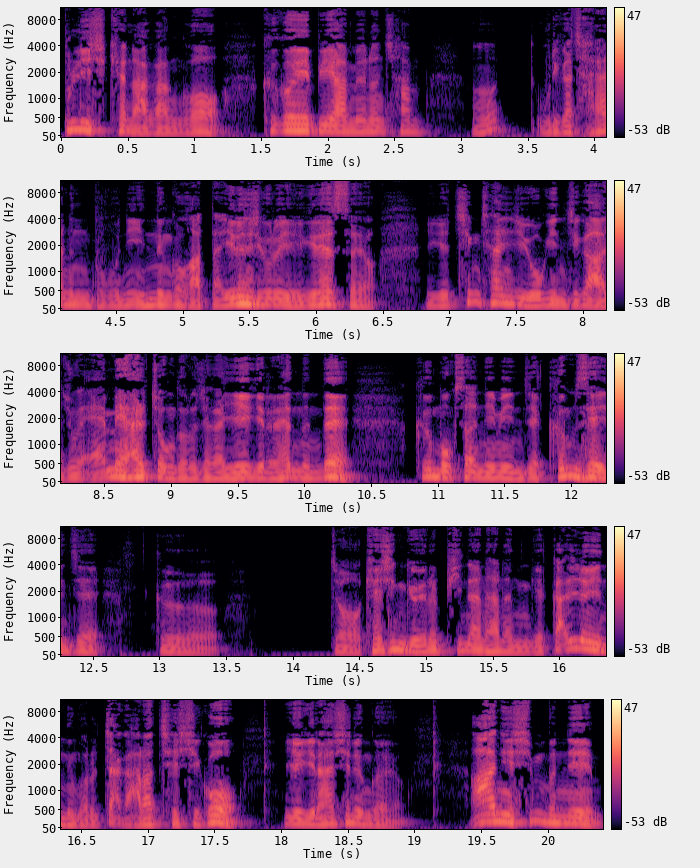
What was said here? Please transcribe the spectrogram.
분리시켜 나간 거 그거에 비하면은 참 어? 우리가 잘하는 부분이 있는 것 같다 이런 식으로 얘기를 했어요. 이게 칭찬인지 욕인지가 아주 애매할 정도로 제가 얘기를 했는데 그 목사님이 이제 금세 이제 그 저 개신교회를 비난하는 게 깔려 있는 거를 쫙 알아채시고 얘기를 하시는 거예요. 아니 신부님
